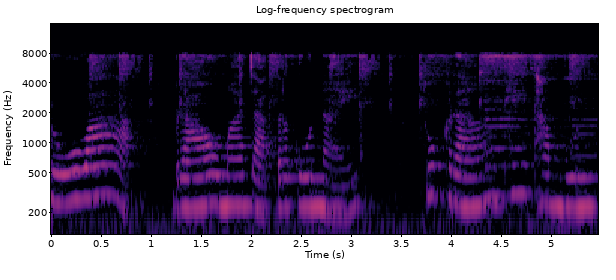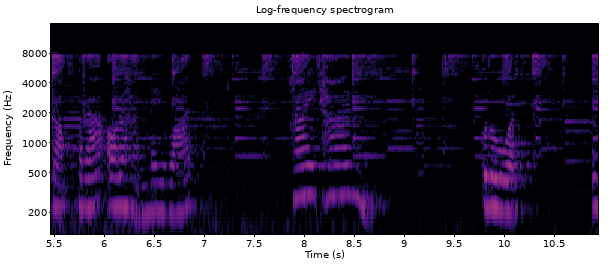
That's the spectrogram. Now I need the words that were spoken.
รู้ว่าเรามาจากตระกูลไหน ทุกครั้งที่ทำบุญกับพระอรหันต์ในวัด ให้ท่าน กรวด อุ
